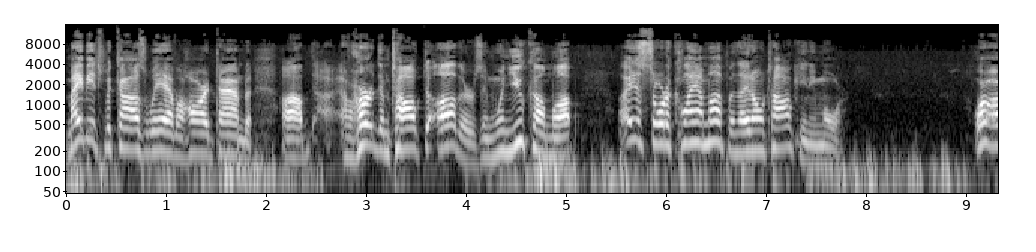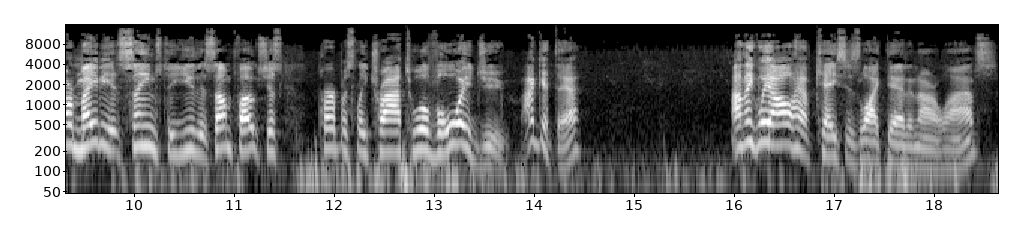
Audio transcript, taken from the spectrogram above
Maybe it's because we have a hard time to. Uh, I've heard them talk to others, and when you come up, they just sort of clam up and they don't talk anymore. Or, or maybe it seems to you that some folks just purposely try to avoid you. I get that. I think we all have cases like that in our lives.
